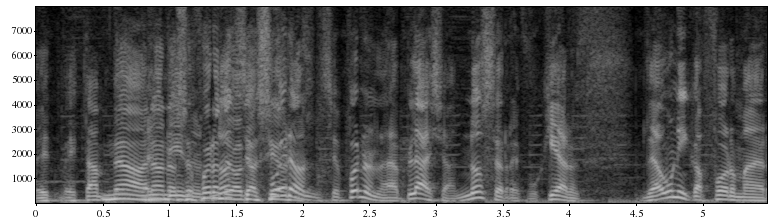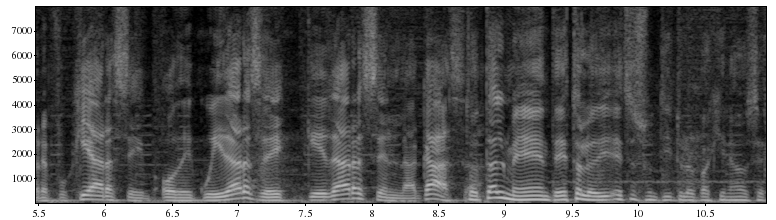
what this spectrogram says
Están, No, no, no, se fueron de vacaciones. Se fueron, se fueron a la playa, no se refugiaron. La única forma de refugiarse o de cuidarse es quedarse en la casa. Totalmente, esto, es un título de página 12.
